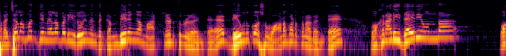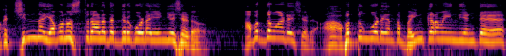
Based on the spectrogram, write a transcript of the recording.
ప్రజల మధ్య నిలబడి ఈ ఇంత గంభీరంగా మాట్లాడుతున్నాడంటే దేవుని కోసం వాడబడుతున్నాడంటే ఒకనాడు ఈ ధైర్యం ఉందా? ఒక చిన్న యవనస్తురాల దగ్గర కూడా ఏం చేశాడు? అబద్ధం ఆడేశాడు. ఆ అబద్ధం కూడా ఎంత భయంకరమైంది అంటే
